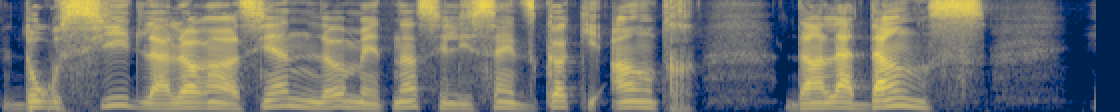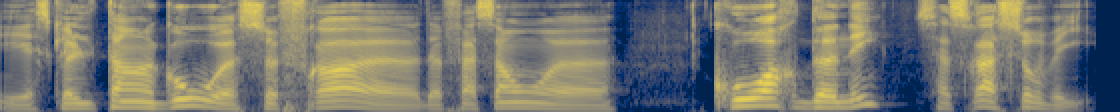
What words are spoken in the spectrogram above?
dossier de la Laurentienne, là, maintenant, c'est les syndicats qui entrent dans la danse. Et est-ce que le tango euh, se fera euh, de façon coordonnée? Ça sera à surveiller.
